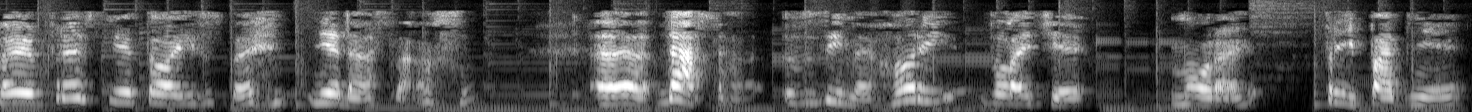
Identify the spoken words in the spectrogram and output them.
To je presne to isté. Nedá sa. E, dá sa. V zime hory, v lete more. Prípadne.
